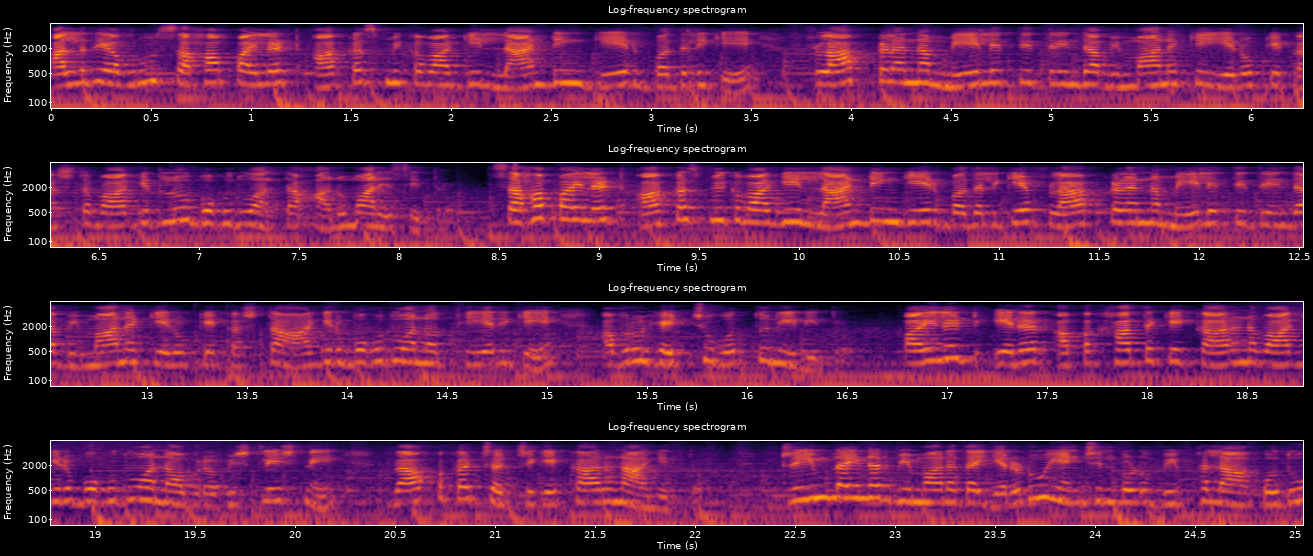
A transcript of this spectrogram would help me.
ಅಲ್ಲದೆ ಅವರು ಸಹ ಪೈಲಟ್ ಆಕಸ್ಮಿಕವಾಗಿ ಲ್ಯಾಂಡಿಂಗ್ ಗೇರ್ ಬದಲಿಗೆ ಫ್ಲಾಪ್ಗಳನ್ನ ಮೇಲೆತ್ತಿದ್ರಿಂದ ವಿಮಾನಕ್ಕೆ ಏರೋಕೆ ಕಷ್ಟವಾಗಿರಲೂಬಹುದು ಅಂತ ಅನುಮಾನಿಸಿದ್ರು. ಸಹ ಪೈಲಟ್, ಆಕಸ್ಮಿಕವಾಗಿ ಲ್ಯಾಂಡಿಂಗ್ ಗೇರ್ ಬದಲಿಗೆ ಫ್ಲಾಪ್ಗಳನ್ನ ಮೇಲೆತ್ತಿದ್ರಿಂದ ವಿಮಾನಕ್ಕೇರೋಕೆ ಕಷ್ಟ ಆಗಿರಬಹುದು ಅನ್ನೋ ಥಿಯರಿಗೆ ಅವರು ಹೆಚ್ಚು ಒತ್ತು ನೀಡಿದ್ರು. ಪೈಲಟ್ ಎರರ್ ಅಪಘಾತಕ್ಕೆ ಕಾರಣವಾಗಿರಬಹುದು ಅನ್ನೋ ಅವರ ವಿಶ್ಲೇಷಣೆ ವ್ಯಾಪಕ ಚರ್ಚೆಗೆ ಕಾರಣ ಆಗಿತ್ತು. ಡ್ರೀಮ್ ಲೈನರ್ ವಿಮಾನದ ಎರಡೂ ಎಂಜಿನ್ಗಳು ವಿಫಲ ಆಗೋದು,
